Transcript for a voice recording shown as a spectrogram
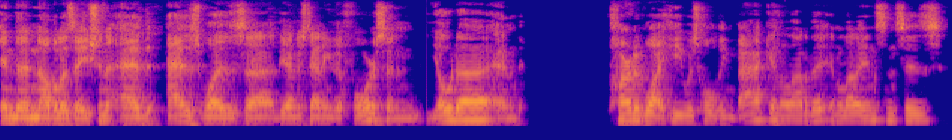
in the novelization, as, as was uh, the understanding of the Force and Yoda, and part of why he was holding back in a lot of the in a lot of instances.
